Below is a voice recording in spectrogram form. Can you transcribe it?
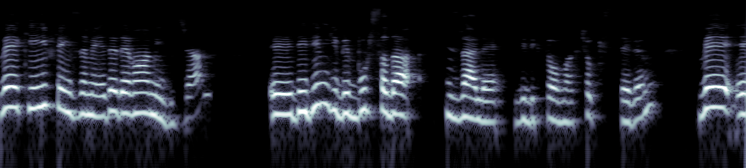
Ve keyifle izlemeye de devam edeceğim. E, dediğim gibi Bursa'da sizlerle birlikte olmak çok isterim. Ve e,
